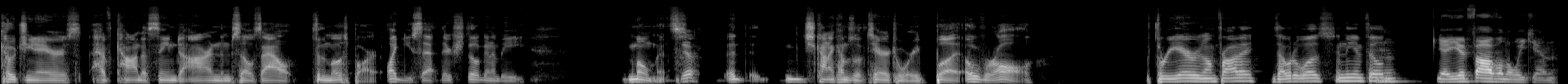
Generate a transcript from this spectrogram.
coaching errors have kind of seemed to iron themselves out for the most part. Like you said, there's still going to be moments. Yeah. It, it just kind of comes with territory. But overall, three errors on Friday. Is that what it was in the infield? Mhm. Yeah, you had five on the weekend,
